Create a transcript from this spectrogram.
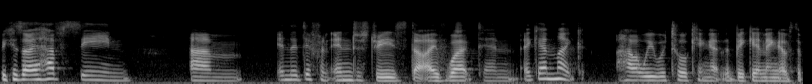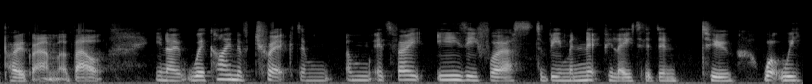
because I have seen um, in the different industries that I've worked in, again, like how we were talking at the beginning of the program about, you know, we're kind of tricked and, and it's very easy for us to be manipulated into what we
